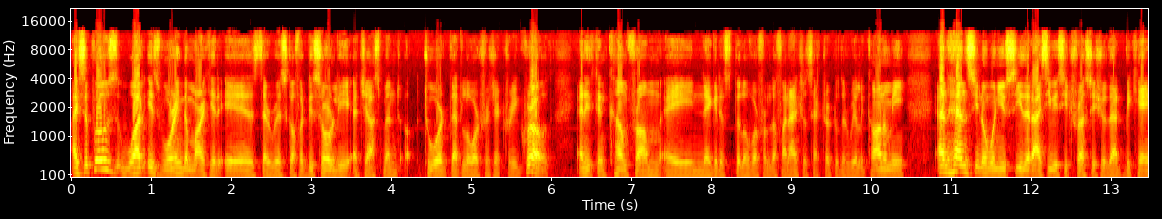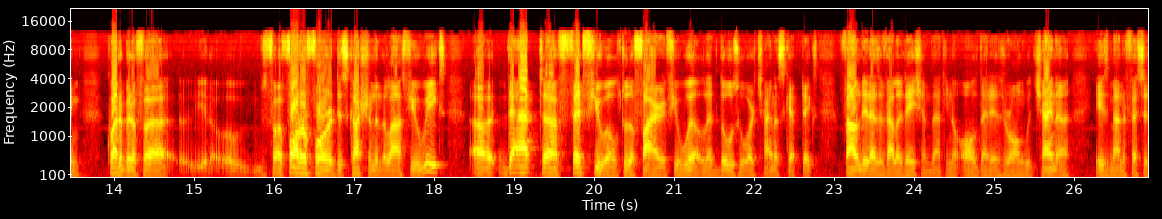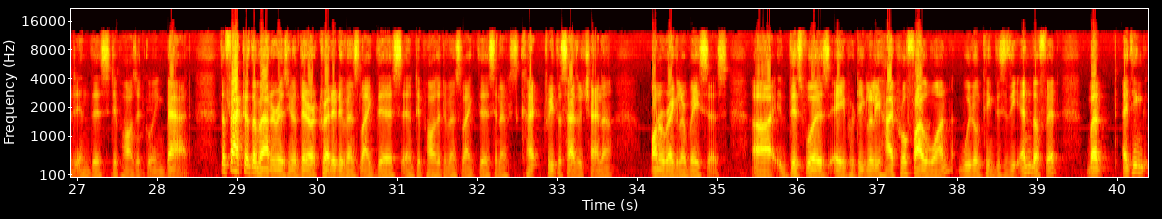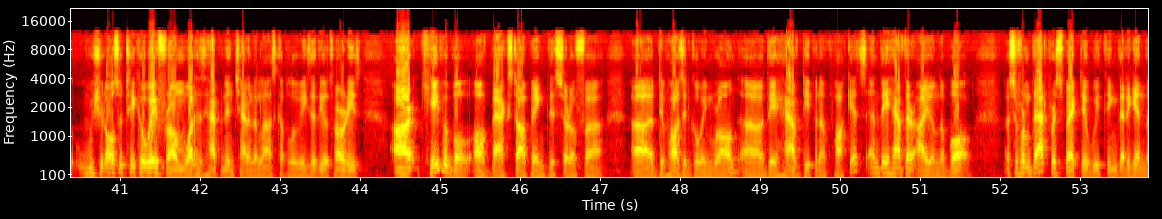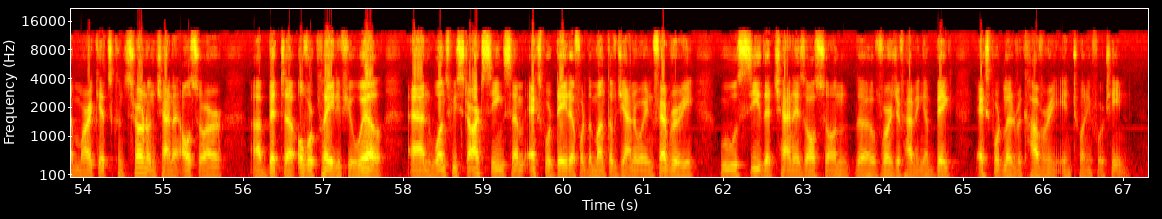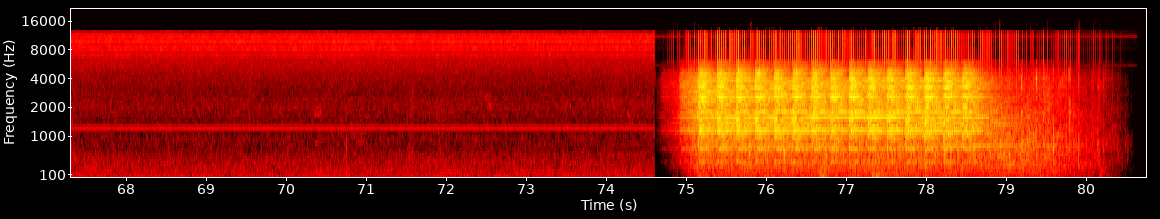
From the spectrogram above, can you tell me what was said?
I suppose what is worrying the market is the risk of a disorderly adjustment toward that lower trajectory growth. And it can come from a negative spillover from the financial sector to the real economy. And hence, you know, when you see that ICBC trust issue that became quite a bit of a, you know, fodder for discussion in the last few weeks, uh, that uh, fed fuel to the fire, if you will, that those who are China skeptics found it as a validation that, you know, all that is wrong with China is manifested in this deposit going bad. The fact of the matter is, you know, there are credit events like this and deposit events like this in a country the size of China on a regular basis. Uh, this was a particularly high profile one. We don't think this is the end of it, but I think we should also take away from what has happened in China in the last couple of weeks that the authorities are capable of backstopping this sort of uh, uh, deposit going wrong. Uh, they have deep enough pockets and they have their eye on the ball. Uh, so from that perspective, we think that again, the market's concern on China also are a bit uh, overplayed, if you will. And once we start seeing some export data for the month of January and February, we will see that China is also on the verge of having a big export-led recovery in 2014.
